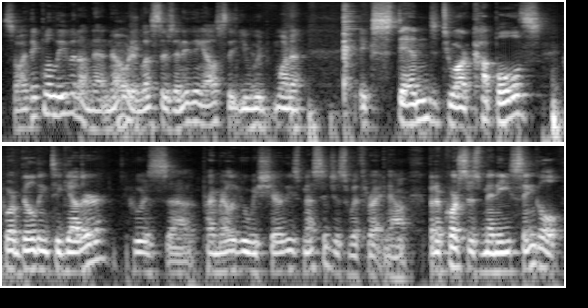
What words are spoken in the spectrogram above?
So I think we'll leave it on that note, unless there's anything else that you would want to extend to our couples who are building together, who is uh, primarily who we share these messages with right now. But of course, there's many single,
